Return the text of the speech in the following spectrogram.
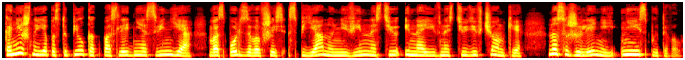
Конечно, я поступил как последняя свинья, воспользовавшись с пьяну невинностью и наивностью девчонки, но сожалений не испытывал.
